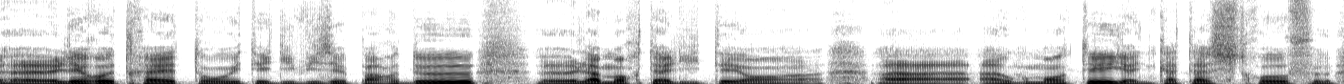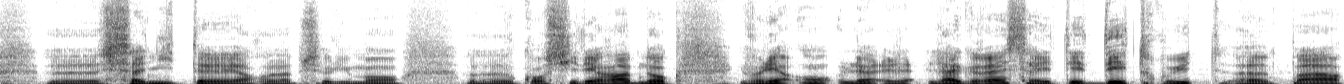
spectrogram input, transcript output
Euh, les retraites ont été divisées par deux. Euh, la mortalité a, augmenté. Il y a une catastrophe sanitaire absolument considérable. Donc, la, Grèce a été détruite hein, par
